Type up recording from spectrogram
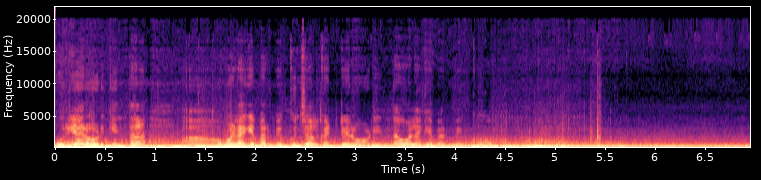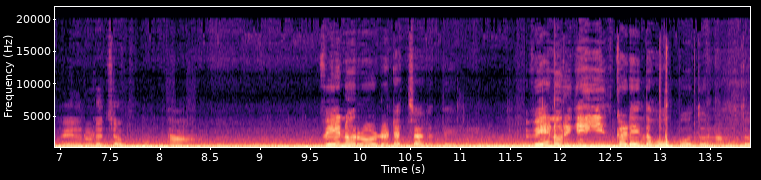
ಪುರಿಯ ರೋಡ್ಗಿಂತ ಆ, ಒಳಗೆ ಬರಬೇಕು ಕುಂಜಲ್ಕಟ್ಟೆ ರೋಡಿಂದ ಒಳಗೆ ಬರಬೇಕು ಬೇಲೂರು ಚಾಪ್ ಟಚ್ ಆಗುತ್ತೆ. ವೇಣೂರಿಗೆ ಈ ಕಡೆಯಿಂದ ಹೋಗ್ಬೋದು ನಮ್ಮದು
